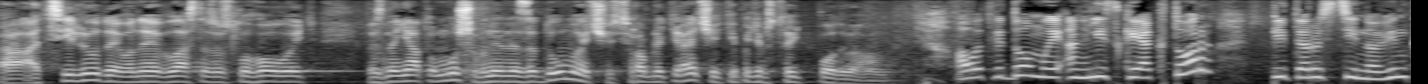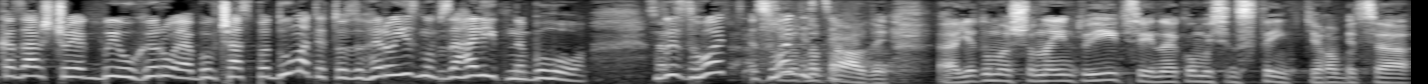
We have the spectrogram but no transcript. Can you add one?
А, ці люди вони власне заслуговують визнання тому, що вони не задумуючись, роблять речі, які потім стають подвигом. А от відомий англійський актор Пітер Устіно, він казав, що якби у героя був час подумати, то з героїзму взагалі б не було. Ви згод... згодні Абсолютно правди. Я думаю, що на інтуїції, на якомусь інстинкті робиться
